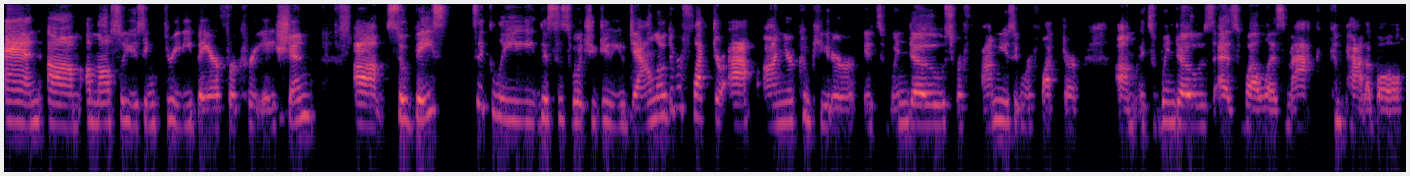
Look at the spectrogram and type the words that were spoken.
And um, I'm also using 3D Bear for creation. Um, so basically, basically this is what you do. You download the reflector app on your computer. It's windows i'm using reflector. Um, it's windows as well as mac compatible.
